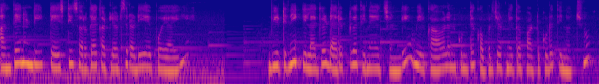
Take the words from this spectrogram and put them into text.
అంతేనండి టేస్టీ సొరకాయ కట్లెట్స్ రెడీ అయిపోయాయి. వీటిని ఇలాగే డైరెక్ట్గా తినేయచ్చండి. మీరు కావాలనుకుంటే కొబ్బరి చట్నీతో పాటు కూడా తినొచ్చు.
